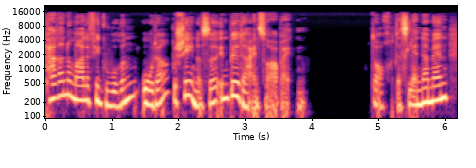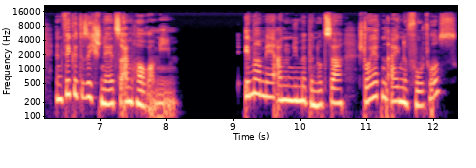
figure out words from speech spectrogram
paranormale Figuren oder Geschehnisse in Bilder einzuarbeiten. Doch der Slenderman entwickelte sich schnell zu einem Horrormeme. Immer mehr anonyme Benutzer steuerten eigene Fotos,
